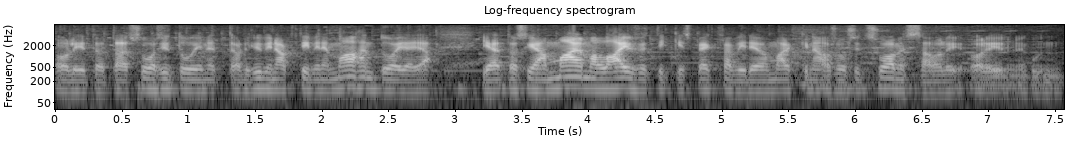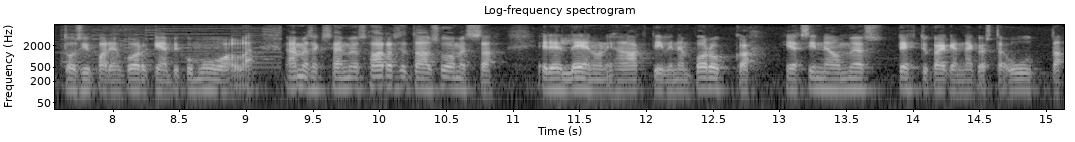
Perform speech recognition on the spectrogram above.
oli tota, suosituin, että oli hyvin aktiivinen maahantuoja ja, ja tosiaan maailmanlaajuisestikin Spectra Video markkinaosuus sit Suomessa oli, oli niin kuin tosi paljon korkeampi kuin muualla. MSX myös harrastetaan Suomessa edelleen on ihan aktiivinen porukka ja sinne on myös tehty kaiken näköistä uutta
